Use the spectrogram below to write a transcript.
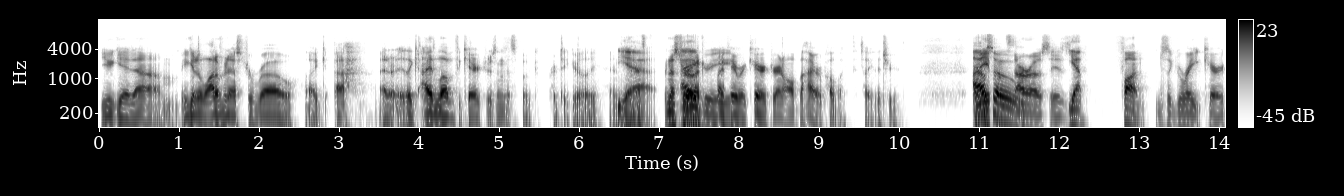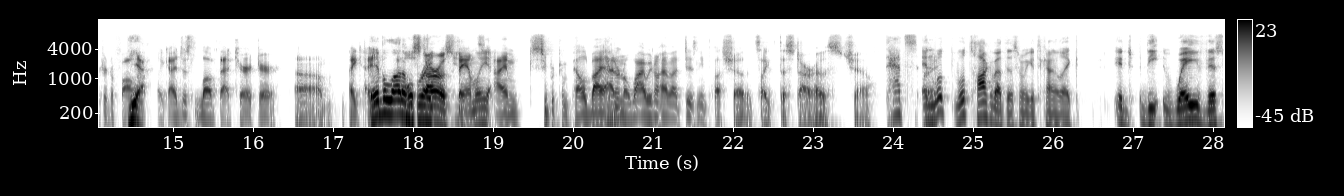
you get um you get a lot of Vanessa Rowe. Like uh, I don't like I love the characters in this book particularly. And Yeah, Vanessa I Rowe is my favorite character in all of the High Republic, to tell you the truth. I And Avon also- Starros is Yep. fun, just a great character to follow. Yeah. like I just love that character. Um, like They have a lot the of whole Starros family. I'm super compelled by. I don't know why we don't have a Disney Plus show that's like the Starros show. That's and we'll we'll talk about this when we get to kind of like it the way this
